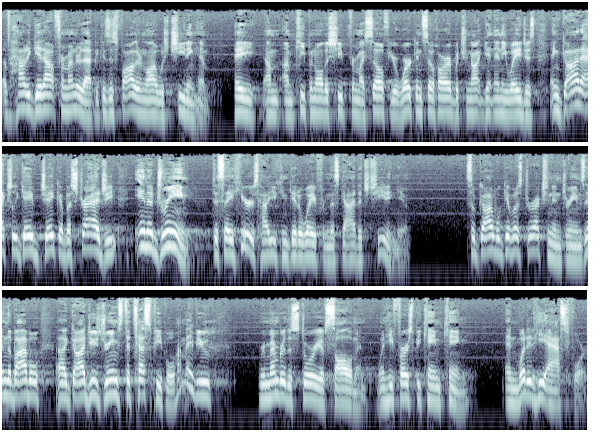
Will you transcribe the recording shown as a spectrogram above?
of how to get out from under that because his father in law was cheating him. Hey, I'm, I'm keeping all the sheep for myself. You're working so hard, but you're not getting any wages. And God actually gave Jacob a strategy in a dream to say, here's how you can get away from this guy that's cheating you. So God will give us direction in dreams. In the Bible, uh, God used dreams to test people. How many of you remember the story of Solomon when he first became king? And what did he ask for?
